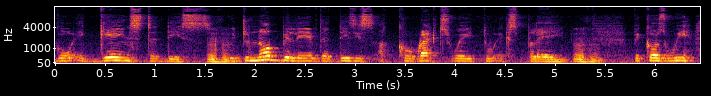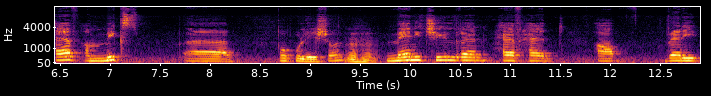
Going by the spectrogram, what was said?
go against this. Mhm. We do not believe that this is a correct way to explain Mhm. because we have a mixed uh, population. Many children have had a very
